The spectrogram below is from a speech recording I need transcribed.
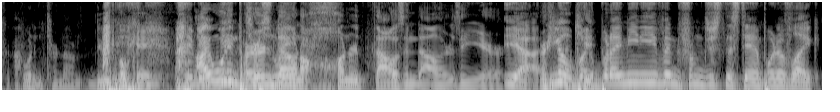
I wouldn't turn down, dude. Okay, I, mean, I wouldn't turn down a hundred thousand dollars a year. Yeah, no, kidding? but but I mean, even from just the standpoint of like,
